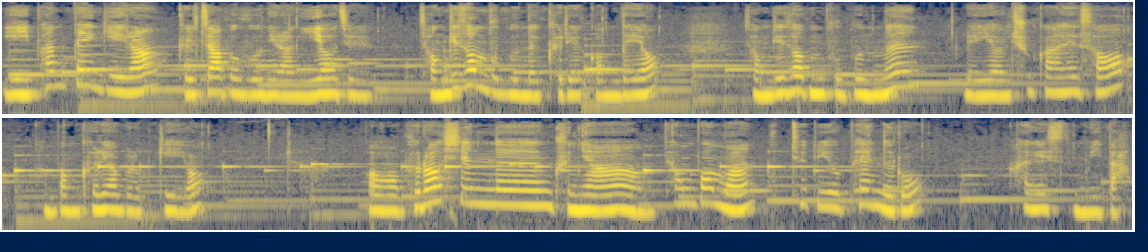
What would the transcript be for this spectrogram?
이 판때기랑 글자 부분이랑 이어질 전기선 부분을 그릴 건데요. 전기선 부분은 레이어 추가해서 한번 그려볼게요. 어, 브러쉬는 그냥 평범한 스튜디오 펜으로 하겠습니다.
